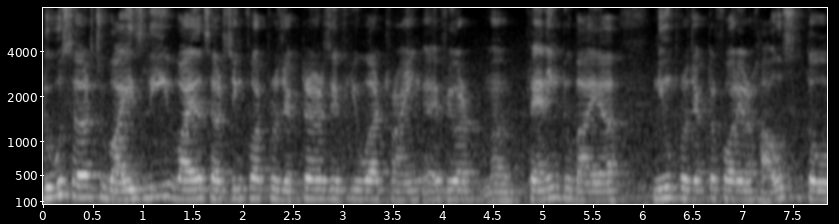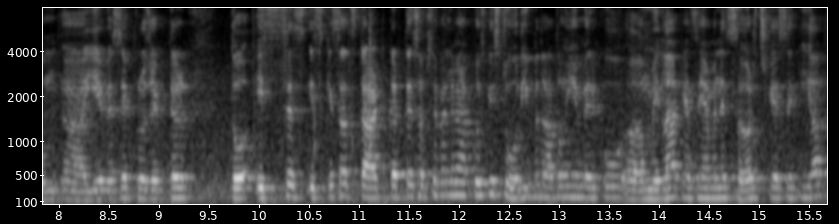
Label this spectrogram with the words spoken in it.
do search wisely while searching for projectors if you are trying if you are planning to buy a new projector for your house तो uh, ये वैसे प्रोजेक्टर तो इससे इसके साथ स्टार्ट करते हैं। सबसे पहले मैं आपको इसकी स्टोरी बताता हूँ ये मेरे को uh, मिला कैसे या मैंने सर्च कैसे किया।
